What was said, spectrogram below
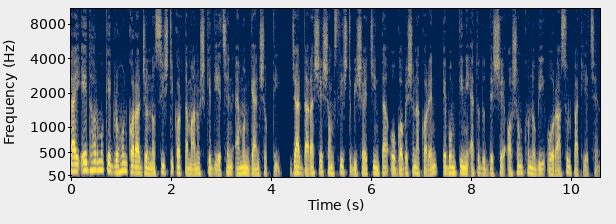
তাই এ ধর্মকে গ্রহণ করার জন্য সৃষ্টিকর্তা মানুষকে দিয়েছেন এমন জ্ঞানশক্তি, যার দ্বারা সে সংশ্লিষ্ট বিষয়ে চিন্তা ও গবেষণা করেন এবং তিনি এতদুদ্দেশ্যে অসংখ্য নবী ও রাসুল পাঠিয়েছেন।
